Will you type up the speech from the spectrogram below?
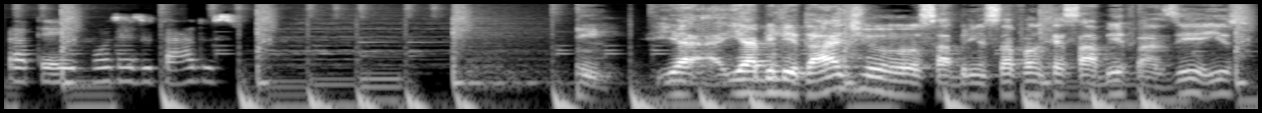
para ter bons resultados. Sim. E a, e a habilidade, Sabrina, você está falando que é saber fazer isso?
